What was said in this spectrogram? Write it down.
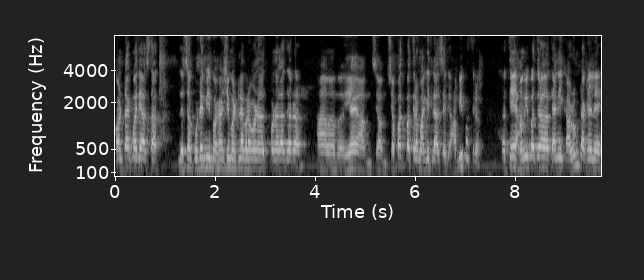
कॉन्टॅक्टमध्ये असतात. जसं कुठे मी मगाशी म्हटल्याप्रमाणे कोणाला जर हे आमचं शपथपत्र मागितलं असेल हमीपत्र. तर ते हमीपत्र त्यांनी काढून टाकलेलं आहे.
